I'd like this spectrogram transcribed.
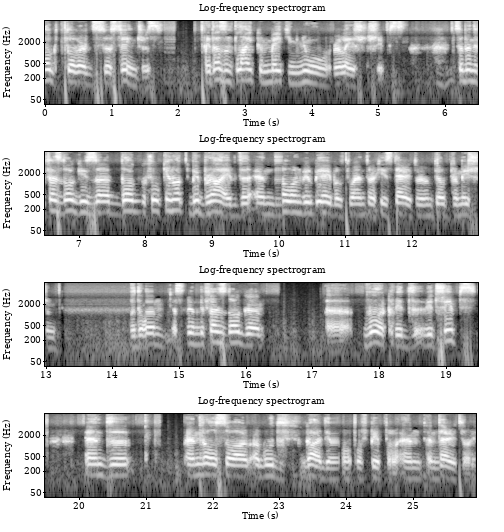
dog towards uh, strangers. It doesn't like making new relationships. Serbian defense dog is a dog who cannot be bribed, and no one will be able to enter his territory until permission. The Serbian defense dog uh, uh, work with with ships and uh, and also are a good guardian of, of people and, and territory,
